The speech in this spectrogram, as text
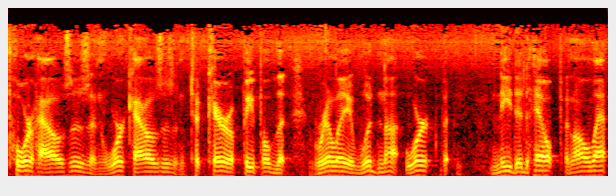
poor houses and workhouses and took care of people that really would not work but needed help and all that.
